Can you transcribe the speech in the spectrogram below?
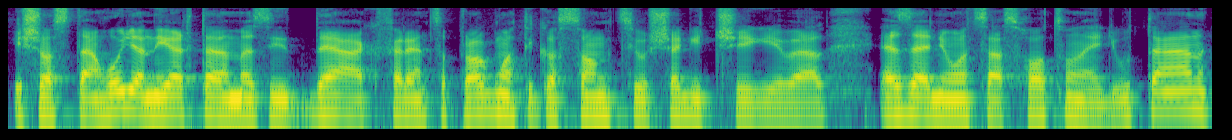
és aztán hogyan értelmezi Deák Ferenc a pragmatika szankció segítségével 1861 után,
